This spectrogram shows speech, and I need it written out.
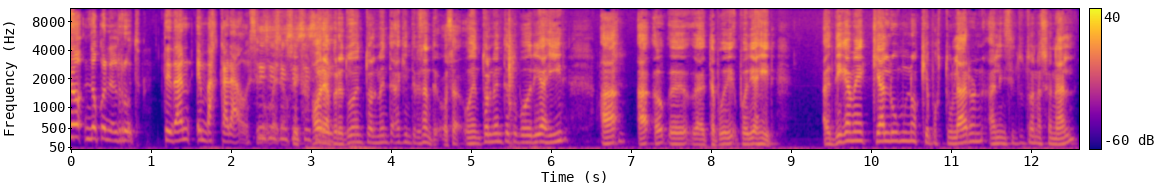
no, no con el RUT. Te dan enmascarado ese número. Sí. Ahora, pero tú eventualmente, ah, qué interesante, o sea, eventualmente tú podrías ir a, a- a- eh, te podrías ir. a- dígame qué alumnos que postularon al Instituto Nacional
